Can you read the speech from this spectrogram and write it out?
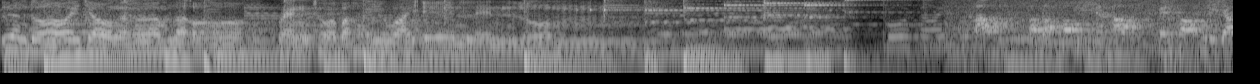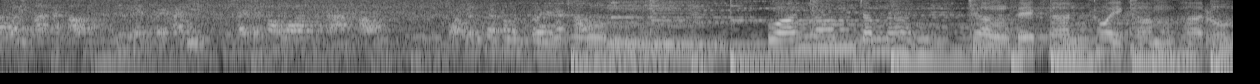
เอื้องโดยเจ้างามละออแกว่งชั่วใบไว้เอ็นเล่นลมโกไซครับสำหรับห้องนี้นะครับ เป็นห้องวิริยะบริพัตรนะครับ ซึ่งในสมัยอดีตใช้เป็นห้องว่าราชการครับขอเชิญทุกท่านเข้ามาดูได้เลยนะคชรับมหวานล้ำจำนัน ช่างเสกสรรถ้อยคำคารม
